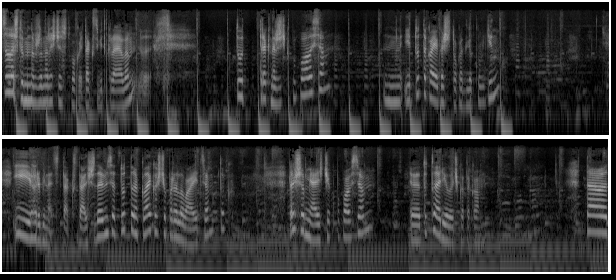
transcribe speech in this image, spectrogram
Залиште мене вже нарешті спокій. Так, відкрили. Тут три книжечки попалися. І тут така якась штука для клоудінг. І гребінець. Так, далі дивимося. Тут наклейка, що переливається. Так. Далі м'ячик попався. Е, Тут тарілочка така. Та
